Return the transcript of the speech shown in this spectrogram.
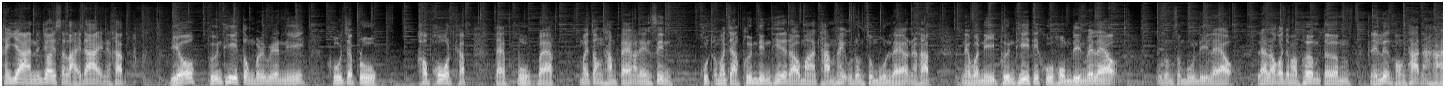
ให้หญ้านั้นย่อยสลายได้นะครับ เดี๋ยวพื้นที่ตรงบริเวณนี้ครูจะปลูกข้าวโพดครับ แต่ปลูกแบบไม่ต้องทำแปลงอะไรทั้งสิ้น ขุดออกมาจากพื้นดินที่เรามาทำให้อุดมสมบูรณ์แล้วนะครับ ในวันนี้พื้นที่ที่ครูห่มดินไว้แล้ว อุดมสมบูรณ์ดีแล้ว และเราก็จะมาเพิ่มเติมในเรื่องของธาตุอาหาร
